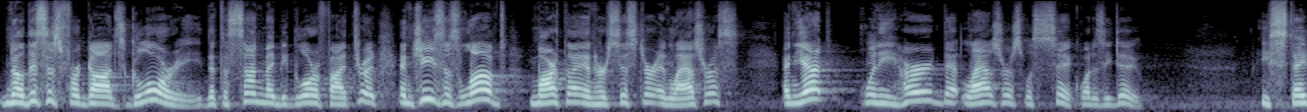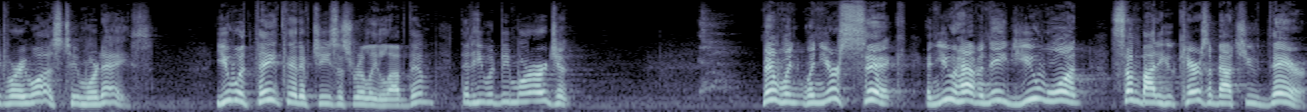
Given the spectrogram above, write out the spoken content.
No, this is for God's glory, that the Son may be glorified through it. And Jesus loved Martha and her sister and Lazarus. And yet, when he heard that Lazarus was sick, what does he do? He stayed where he was two more days. You would think that if Jesus really loved them, that he would be more urgent. Man, when, when you're sick and you have a need, you want somebody who cares about you there.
